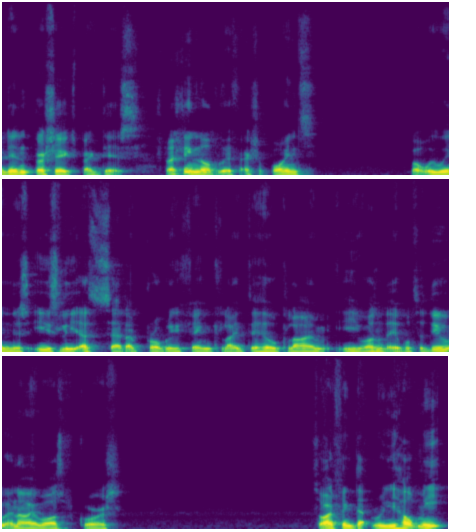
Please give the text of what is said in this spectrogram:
didn't per se expect this, especially not with extra points. But we win this easily. As I said, I probably think like the hill climb he wasn't able to do, and I was, of course. So I think that really helped me.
